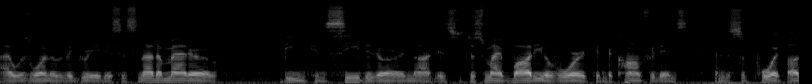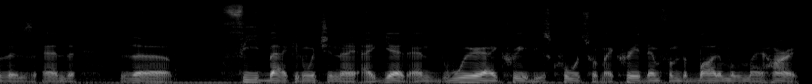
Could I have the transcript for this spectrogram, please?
I was one of the greatest. It's not a matter of being conceited or not. It's just my body of work and the confidence and the support others and the feedback in which I, I get and where I create these quotes from. I create them from the bottom of my heart.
